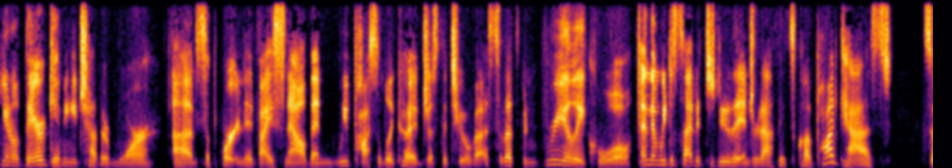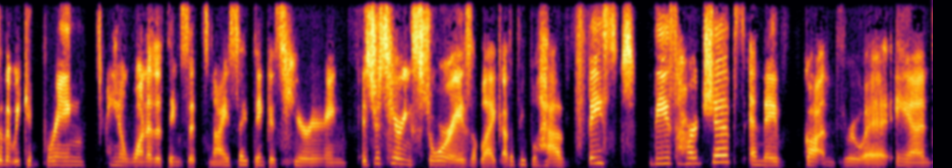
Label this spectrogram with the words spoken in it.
you know they're giving each other more um, support and advice now than we possibly could, just the two of us. So that's been really cool. And then we decided to do the Injured Athletes Club podcast so that we could bring, you know, one of the things that's nice, I think, is hearing, is just hearing stories of like other people have faced these hardships and they've gotten through it. And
